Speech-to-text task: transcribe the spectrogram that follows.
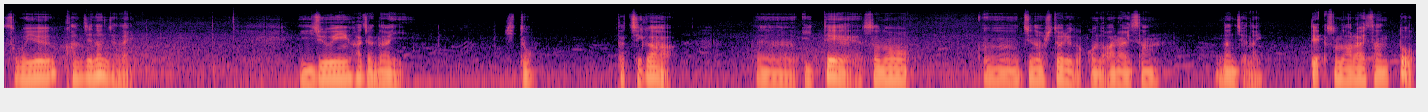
そういう感じなんじゃない？移住院派じゃない人たちが、うん、いてそのうんうちの一人がこの新井さんなんじゃない？でその新井さんと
